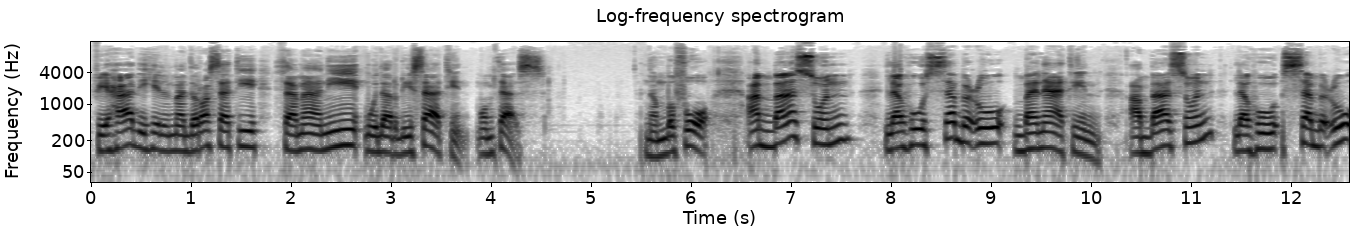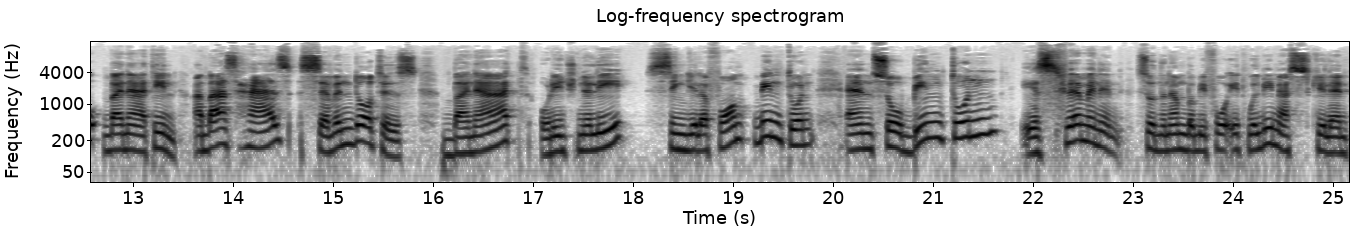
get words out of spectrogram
في هذه المدرسة ثماني مدرسات ممتاز number four عباس له سبع بنات عباس له سبع بنات Abbas has seven daughters بنات originally singular form بنت and so بنت is feminine so the number before it will be masculine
